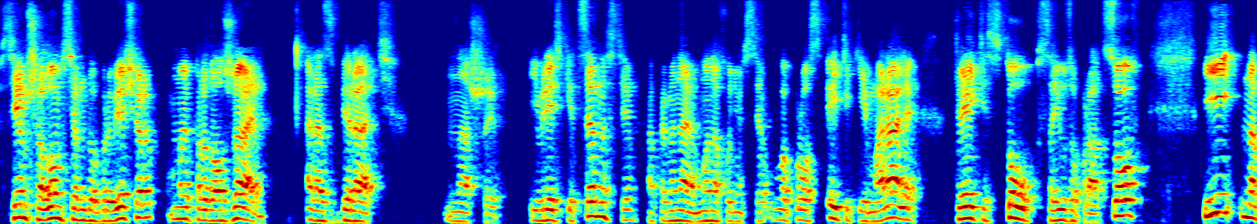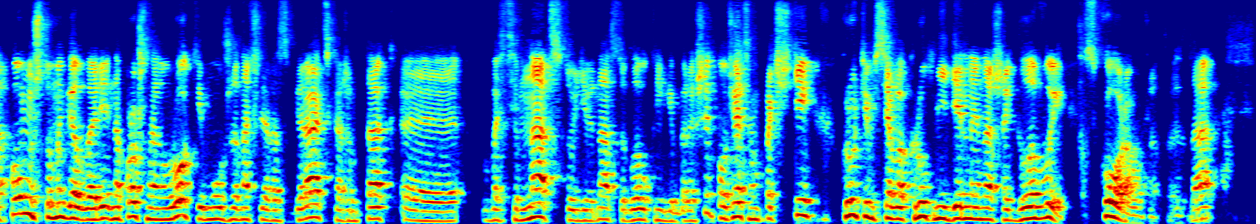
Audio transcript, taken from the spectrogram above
Всем шалом, всем добрый вечер. Мы продолжаем разбирать наши еврейские ценности. Напоминаю, мы находимся в вопрос этики и морали, третий столб Союза праотцов. И напомню, что мы говорили, на прошлом уроке мы уже начали разбирать, скажем так, 18-19 э, главу книги Берешит. Получается, мы почти крутимся вокруг недельной нашей главы. Скоро уже. То есть, да,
